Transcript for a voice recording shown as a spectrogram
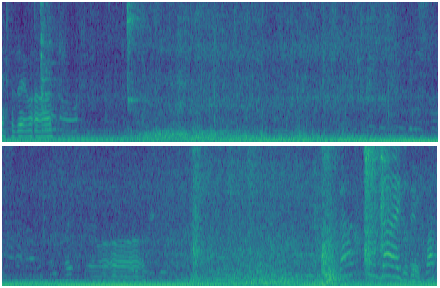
ようございますはい、ありがとうございますラストライ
